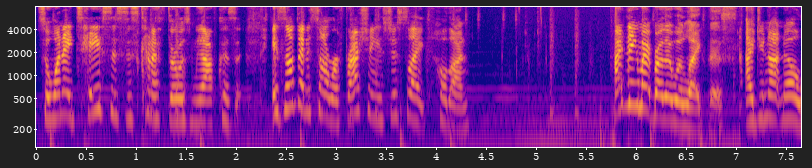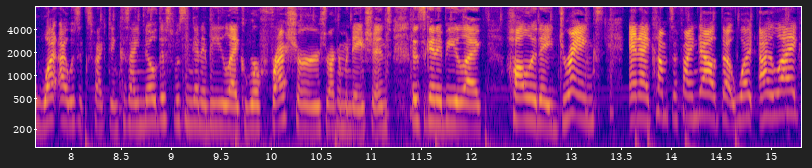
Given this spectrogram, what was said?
So when I taste this, this kind of throws me off because it's not that it's not refreshing, it's just like, hold on. I think my brother would like this. I do not know what I was expecting because I know this wasn't going to be like refreshers recommendations. This is going to be like holiday drinks. And I come to find out that what I like,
